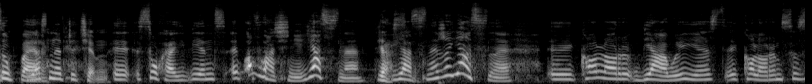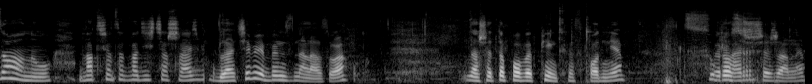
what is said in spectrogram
Super. Jasne czy ciemne? Y, Słuchaj, więc, y, o właśnie, jasne, Jasne. że jasne. Y, Kolor biały jest y, kolorem sezonu 2026. Dla Ciebie bym znalazła nasze topowe, piękne spodnie, Super. rozszerzane.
